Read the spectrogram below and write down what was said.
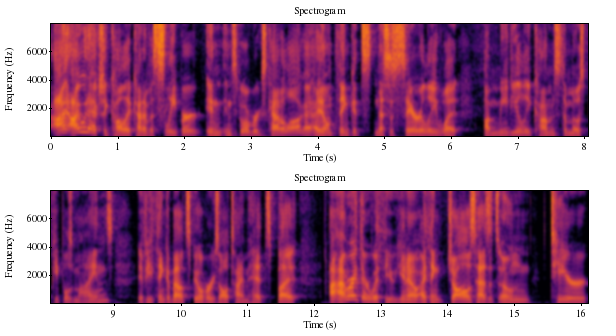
I, I would actually call it kind of a sleeper in, in Spielberg's catalog. I, I don't think it's necessarily what immediately comes to most people's minds if you think about Spielberg's all time hits. But I, I'm right there with you. You know, I think Jaws has its own tier.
